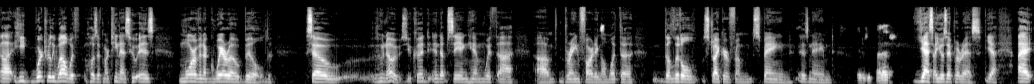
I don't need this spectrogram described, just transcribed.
uh, he worked really well with Josef Martinez, who is more of an Aguero build. So who knows? You could end up seeing him with uh, um, brain farting on what the the little striker from Spain is named. Jose Perez. Yes, Ayose Perez. Yeah, I,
